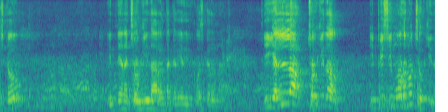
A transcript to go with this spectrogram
ಎಷ್ಟು? ಇದನ್ನೇನ ಚೌಕಿದಾರ್ ಅಂತ ಕರೆಯೋದು ಇದಕ್ಕೋಸ್ಕರ ನಾನು. ಈಗ ಎಲ್ಲ ಚೌಕಿದಾರ್ ಈ ಪಿ ಸಿ ಮೋಹನು ಚೌಕಿದ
